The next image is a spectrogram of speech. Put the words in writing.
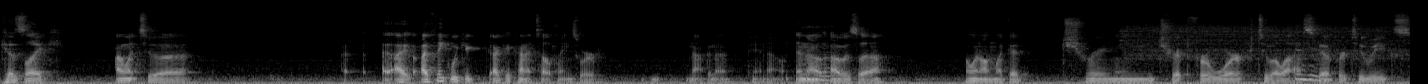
Because like, I went to a. I, I, I think we could I could kind of tell things were not gonna pan out, and Mhm. I, I was uh I went on like a training trip for work to Alaska Mhm. for two weeks,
